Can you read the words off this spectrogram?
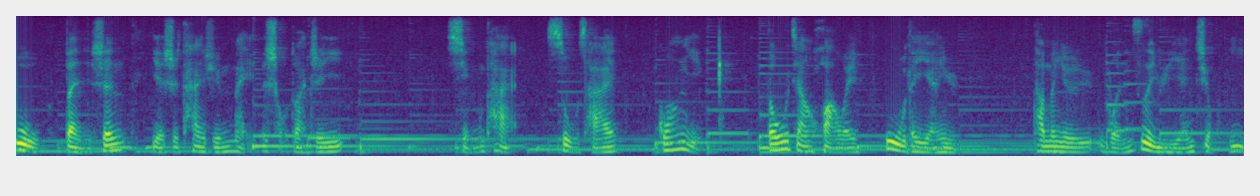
物本身也是探寻美的手段之一，形态、素材、光影，都将化为物的言语，它们与文字语言迥异，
